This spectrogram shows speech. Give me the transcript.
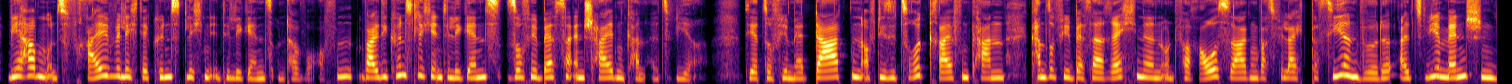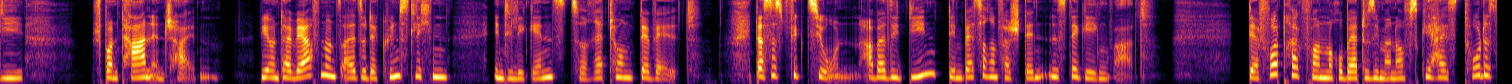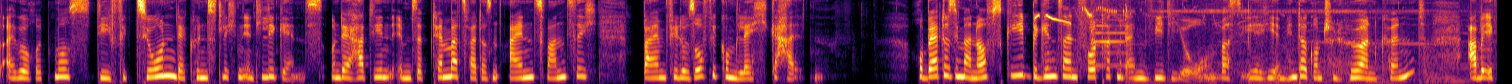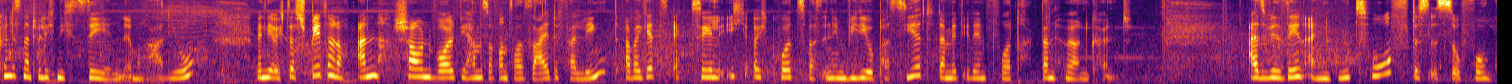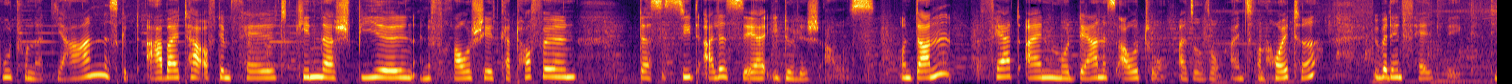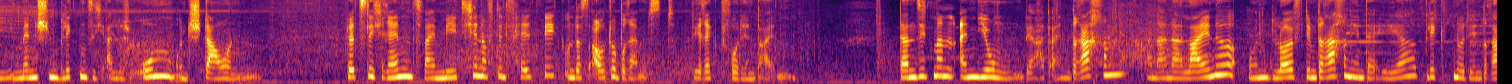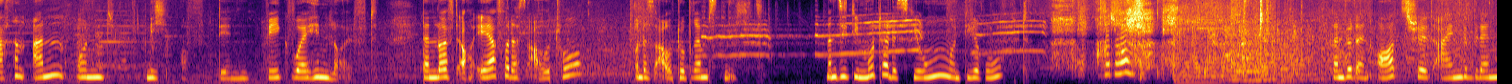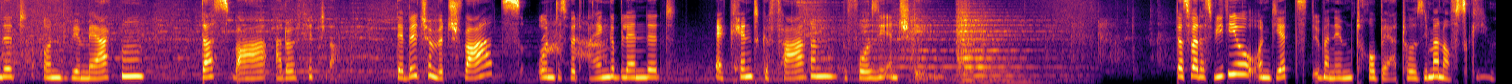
Wir haben uns freiwillig der künstlichen Intelligenz unterworfen, weil die künstliche Intelligenz so viel besser entscheiden kann als wir. Sie hat so viel mehr Daten, auf die sie zurückgreifen kann, kann so viel besser rechnen und voraussagen, was vielleicht passieren würde, als wir Menschen, die spontan entscheiden. Wir unterwerfen uns also der künstlichen Intelligenz zur Rettung der Welt. Das ist Fiktion, aber sie dient dem besseren Verständnis der Gegenwart. Der Vortrag von Roberto Simanowski heißt Todesalgorithmus, die Fiktion der künstlichen Intelligenz und er hat ihn im September 2021 beim Philosophikum Lech gehalten. Roberto Simanowski beginnt seinen Vortrag mit einem Video, was ihr hier im Hintergrund schon hören könnt, aber ihr könnt es natürlich nicht sehen im Radio. Wenn ihr euch das später noch anschauen wollt, wir haben es auf unserer Seite verlinkt, aber jetzt erzähle ich euch kurz, was in dem Video passiert, damit ihr den Vortrag dann hören könnt. Also wir sehen einen Gutshof, das ist so vor gut 100 Jahren. Es gibt Arbeiter auf dem Feld, Kinder spielen, eine Frau schält Kartoffeln. Das sieht alles sehr idyllisch aus. Und dann fährt ein modernes Auto, also so eins von heute, über den Feldweg. Die Menschen blicken sich alle um und staunen. Plötzlich rennen zwei Mädchen auf den Feldweg und das Auto bremst, direkt vor den beiden. Dann sieht man einen Jungen, der hat einen Drachen an einer Leine und läuft dem Drachen hinterher, blickt nur den Drachen an und nicht auf den Weg, wo er hinläuft. Dann läuft auch er vor das Auto und das Auto bremst nicht. Man sieht die Mutter des Jungen und die ruft Adolf. Dann wird ein Ortsschild eingeblendet und wir merken, das war Adolf Hitler. Der Bildschirm wird schwarz und es wird eingeblendet, erkennt Gefahren, bevor sie entstehen. Das war das Video und jetzt übernimmt Roberto Simanowski.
